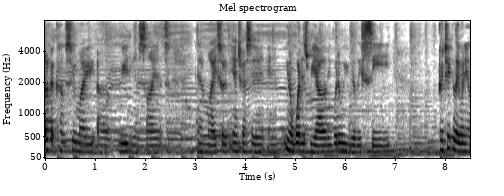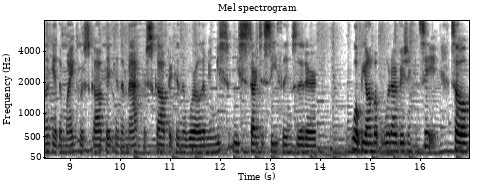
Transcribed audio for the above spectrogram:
lot of it comes through my uh, reading in science and my sort of interest in, in, you know, what is reality? What do we really see? Particularly when you're looking at the microscopic and the macroscopic in the world. I mean, we, we start to see things that are, well, beyond what our vision can see. So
